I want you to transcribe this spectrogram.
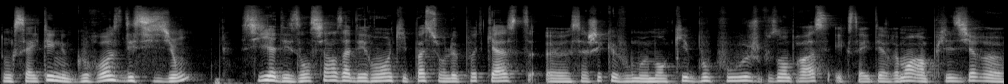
Donc ça a été une grosse décision. S'il y a des anciens adhérents qui passent sur le podcast, euh, sachez que vous me manquez beaucoup, je vous embrasse et que ça a été vraiment un plaisir euh,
